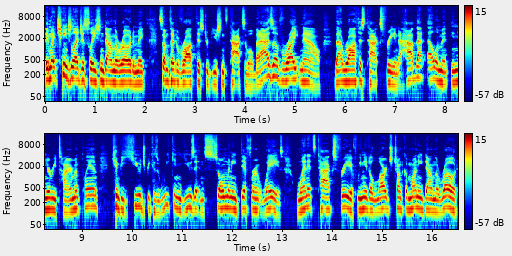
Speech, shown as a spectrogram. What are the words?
they might change legislation down the road and make some type of Roth distributions taxable. But as of right now, that Roth is tax free and to have that element in your retirement plan can be huge because we can use it in so many different ways. When it's tax free, if we need a large chunk of money down the road,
